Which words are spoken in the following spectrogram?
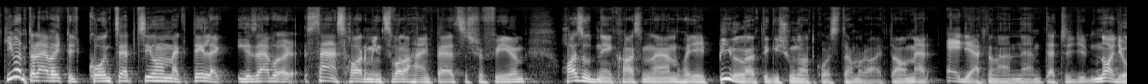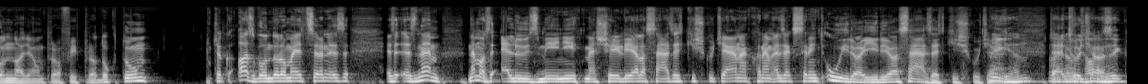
ki van találva itt egy koncepció, meg tényleg igazából 130 valahány perces a film, hazudnék, ha azt mondanám, hogy egy pillanatig is unatkoztam rajta, mert egyáltalán nem. Tehát, hogy nagyon-nagyon profi produktum. Csak azt gondolom, hogy egyszerűen ez, ez, ez nem, nem az előzményét meséli el a 101 kiskutyának, hanem ezek szerint újraírja a 101 kiskutyát. Igen, tehát, hogyha, hangzik.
